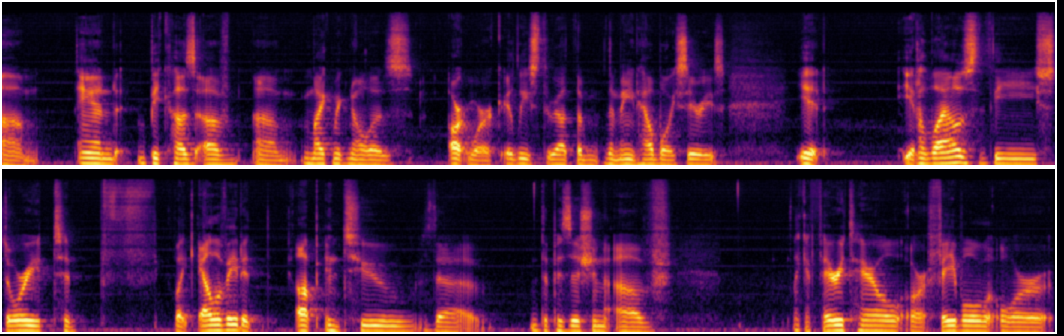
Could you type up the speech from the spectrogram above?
um, and because of um, Mike Mignola's artwork, at least throughout the the main Hellboy series, it it allows the story to f- like elevate it up into the the position of like a fairy tale or a fable or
